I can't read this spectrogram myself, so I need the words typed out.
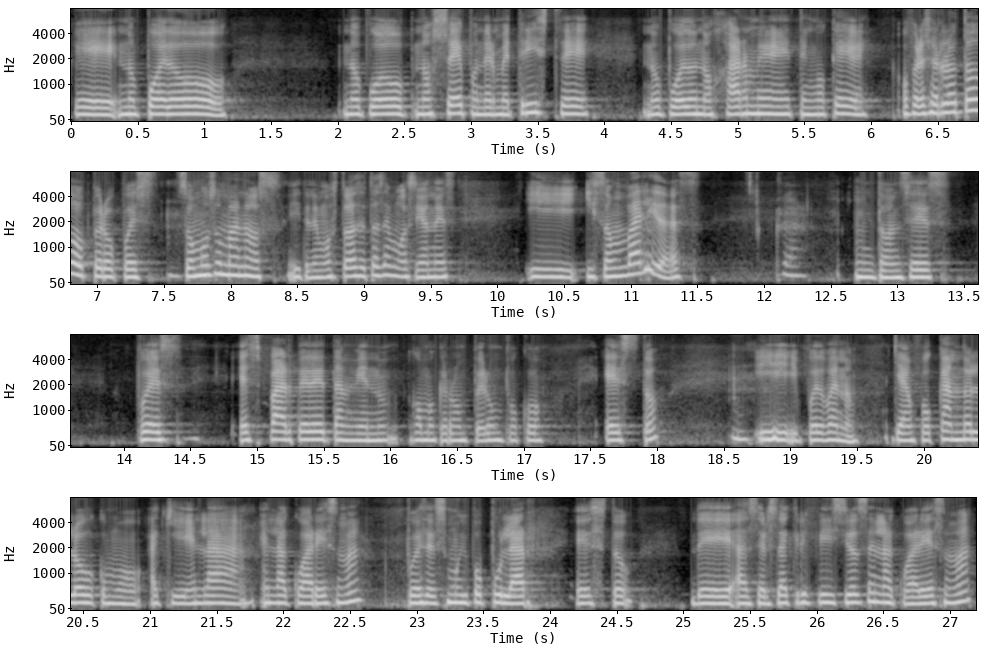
que no puedo no puedo, no sé, ponerme triste, no puedo enojarme, tengo que ofrecerlo todo, pero pues somos humanos y tenemos todas estas emociones y, son válidas. Claro. Entonces, pues es parte de también como que romper un poco esto. Y pues bueno, ya enfocándolo como aquí en la, en la cuaresma, pues es muy popular esto de hacer sacrificios en la cuaresma,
